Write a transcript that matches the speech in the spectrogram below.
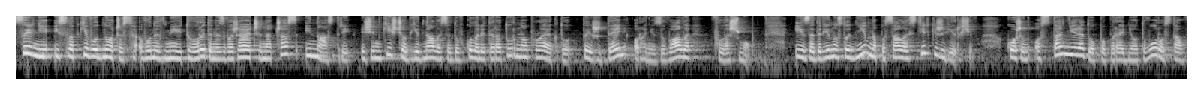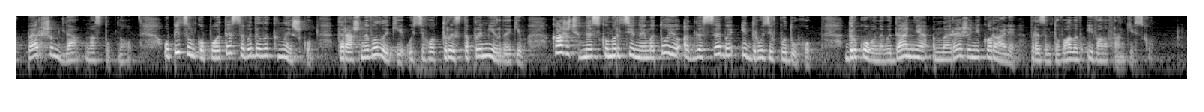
Сильні і слабкі водночас вони вміють творити, незважаючи на час і настрій. Жінки, що об'єдналися довкола літературного проекту Тиждень організували флешмоб. І за 90 днів написали стільки ж віршів. Кожен останній рядок попереднього твору став першим для наступного. У підсумку поетеси видали книжку. Тираж невеликий, усього 300 примірників. Кажуть, не з комерційною метою, а для себе і друзів по духу. Друковане видання Мережені коралі презентували в Івано-Франківську.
